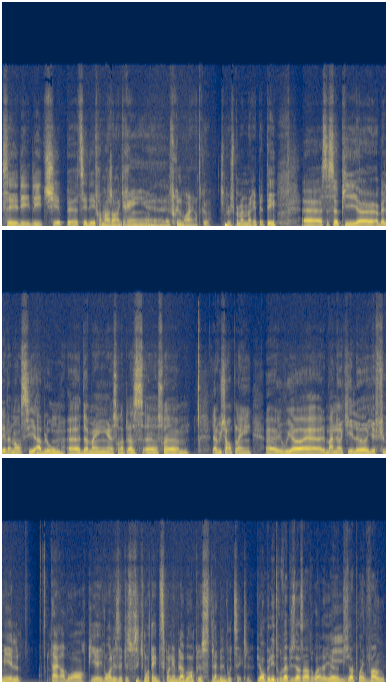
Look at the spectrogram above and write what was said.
c'est des, les chips, euh, tu sais, des fromages en grains, euh, fruits de mer, en tout cas. Je peux, je peux même me répéter. Euh, c'est ça. Puis euh, un bel événement aussi à Bloom euh, demain euh, sur la place, euh, sur euh, la rue Champlain, euh, où il y a euh, Mana qui est là, il y a Fumil, Terre à boire, puis euh, il va y avoir les épices aussi qui vont être disponibles là-bas en plus de la belle boutique. Là. Puis on peut les trouver à plusieurs endroits. Là. Il y a Oui. plusieurs points de vente.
